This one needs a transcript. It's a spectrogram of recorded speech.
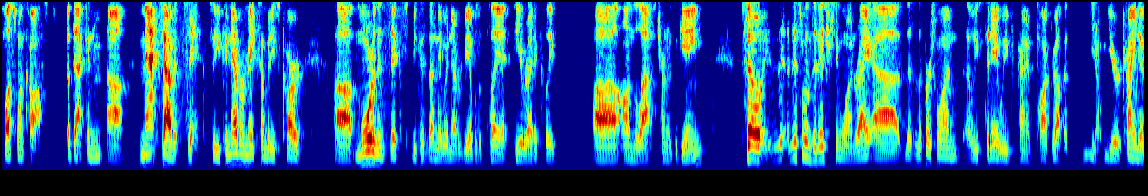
plus one cost, but that can uh, max out at six. So you can never make somebody's card uh, more than six because then they would never be able to play it theoretically uh, on the last turn of the game. So th- this one's an interesting one, right? Uh, this is the first one, at least today, we've kind of talked about that. You know, you're kind of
